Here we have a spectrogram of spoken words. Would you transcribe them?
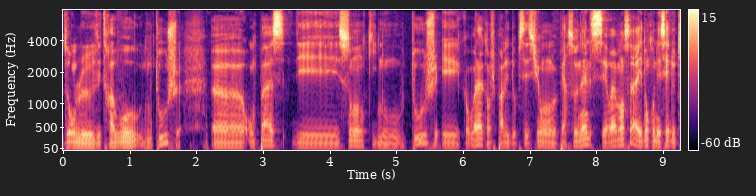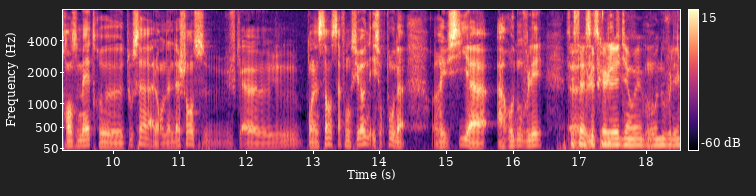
dont le- les travaux nous touchent. Euh, on passe des sons qui nous touchent. Et quand, voilà, quand je parlais d'obsession personnelle, c'est vraiment ça. Et donc on essaie de transmettre euh, tout ça. Alors on a de la chance. euh, pour l'instant, ça fonctionne. Et surtout, on a réussi à, à renouveler. C'est euh, ça, c'est ce que j'allais public. dire, ouais, vous Mm. renouvelez.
